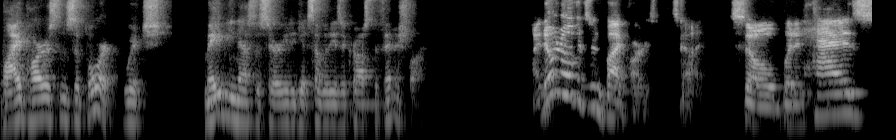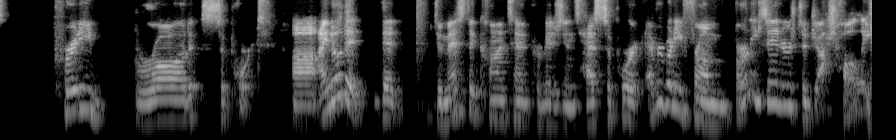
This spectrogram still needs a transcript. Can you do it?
bipartisan support which may be necessary to get some of these across the finish line. I don't know if it's been bipartisan, Scott. So, but it has pretty broad support. Uh, I know that that domestic content provisions has support everybody from Bernie Sanders to Josh Hawley,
